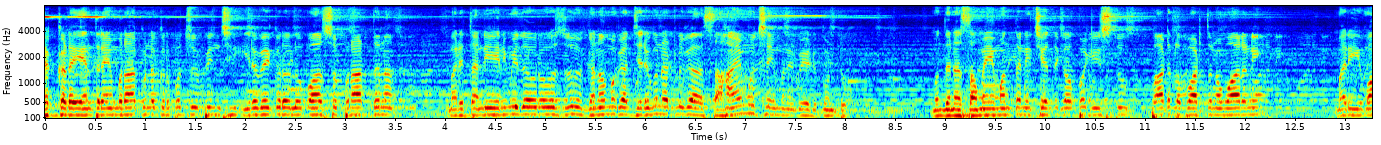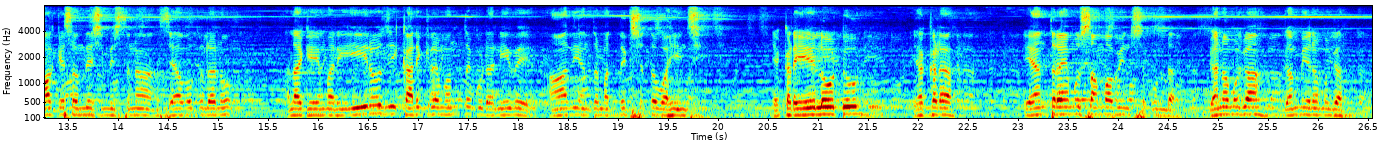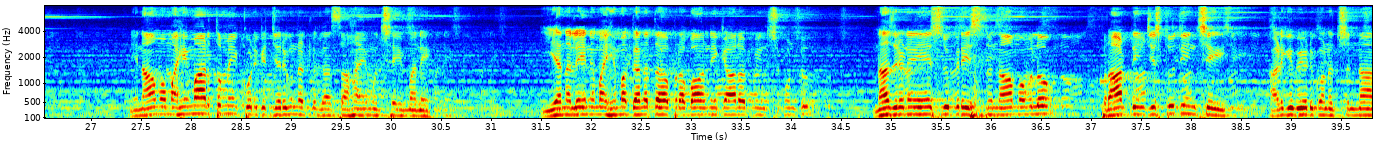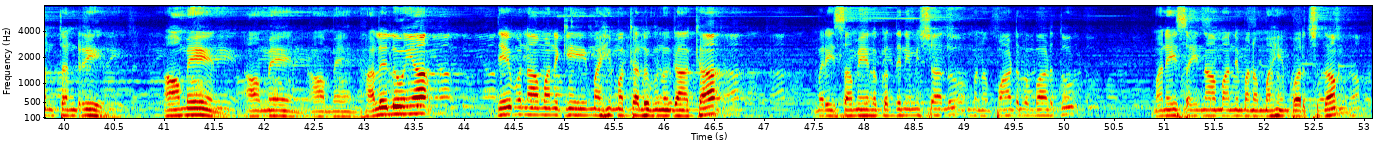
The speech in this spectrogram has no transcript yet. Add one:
ఎక్కడ యంత్రం రాకుండా కృప చూపించి ఇరవై రోజులు ఉపాస ప్రార్థన మరి తండ్రి ఎనిమిదవ రోజు ఘనముగా జరుగునట్లుగా సహాయము చేయమని వేడుకుంటూ ముందున సమయం అంతా నీ చేతికి అప్పగిస్తూ పాటలు పాడుతున్న వారిని మరి వాక్య సందేశం ఇస్తున్న సేవకులను అలాగే మరి ఈ ఈ కార్యక్రమం అంతా కూడా నీవే ఆది అంత అధ్యక్షత వహించి ఎక్కడ ఏ లోటు ఎక్కడ ఏ అంతరాయము సంభవించకుండా ఘనముగా గంభీరముగా నీ నామ మహిమార్థమై కూడికి జరిగినట్లుగా సహాయము చేయమని ఎనలేని మహిమ ఘనత ప్రభావానికి ఆరోపించుకుంటూ నజరుడిని యేసుక్రీస్తు నామములో ప్రార్థించి స్తుతించి అడిగి వేడుకొనొచ్చున్నాను తండ్రి. ఆమెన్ ఆమెన్ ఆమెన్. హల్లెలూయ. దేవునామానికి మహిమ కలుగును గాక. మరి సమయంలో కొద్ది నిమిషాలు మనం పాటలు పాడుతూ మన ఈ సైనామాన్ని మనం మహింపరచుదాం.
